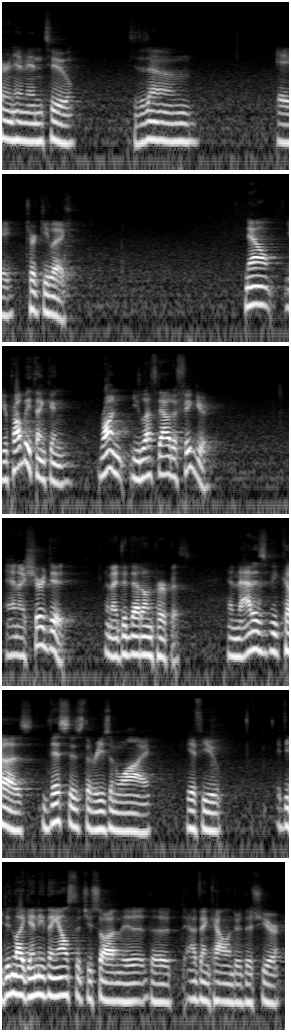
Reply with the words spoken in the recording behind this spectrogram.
turn him into a turkey leg. Now, you're probably thinking, Ron, you left out a figure. And I sure did. And I did that on purpose. And that is because this is the reason why if you if you didn't like anything else that you saw in the, the advent calendar this year,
